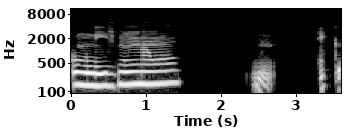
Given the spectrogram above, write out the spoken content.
comunismo não é que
